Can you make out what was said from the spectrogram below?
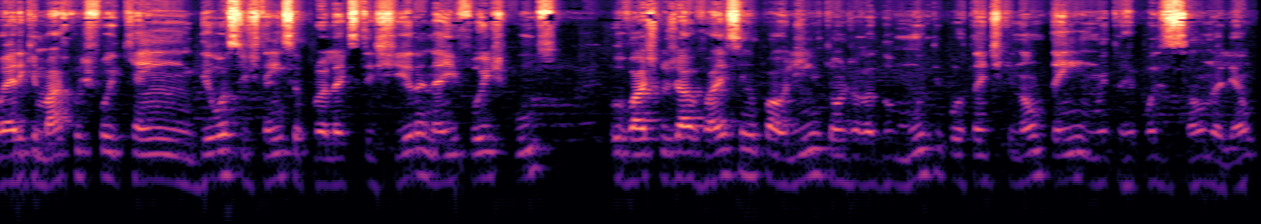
O Eric Marcos foi quem deu assistência para o Alex Teixeira, né, e foi expulso. O Vasco já vai sem o Paulinho, que é um jogador muito importante que não tem muita reposição no elenco.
